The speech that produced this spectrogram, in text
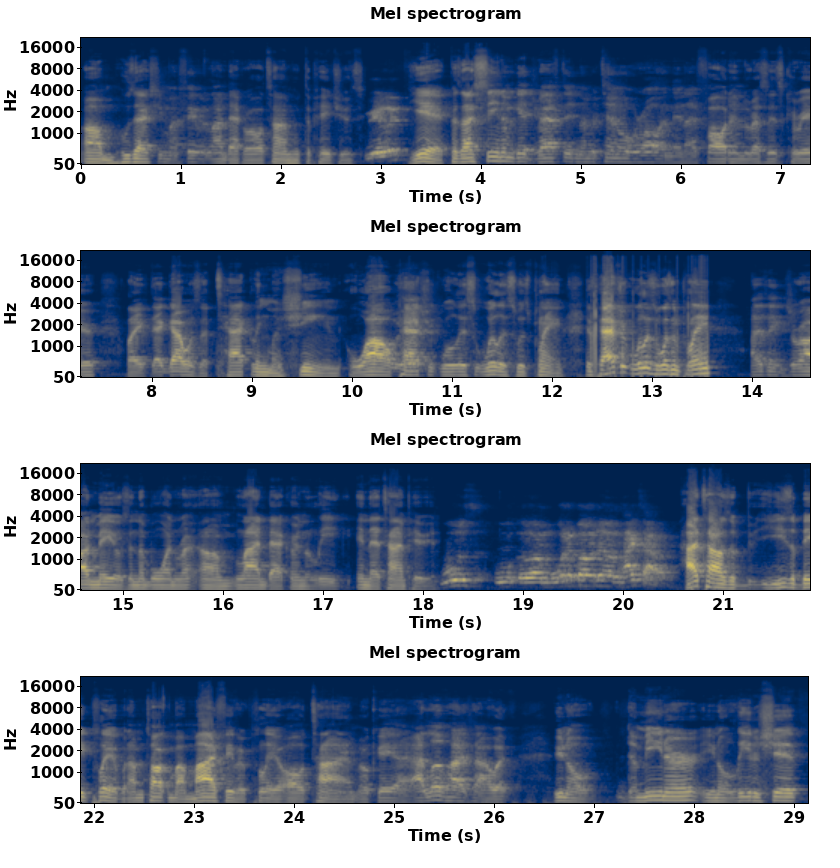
um, who's actually my favorite linebacker of all time with the Patriots. Really? Yeah, because I've seen him get drafted number ten overall, and then I followed him the rest of his career. Like that guy was a tackling machine. While Oh, yeah. Patrick Willis Willis was playing. If Patrick Willis wasn't playing, I think Jerod Mayo is the number one um, linebacker in the league in that time period. Who, um, what about um, Hightower? Hightower's a he's a big player, but I'm talking about my favorite player all time. Okay, I, I love Hightower. You know, demeanor, you know, leadership.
